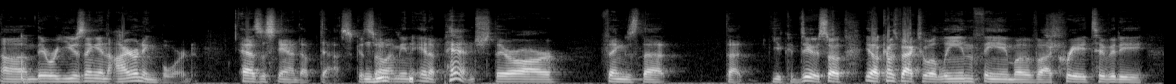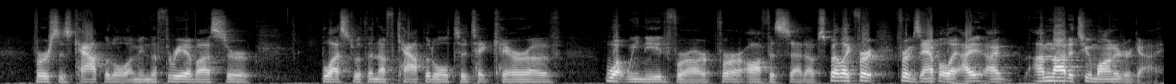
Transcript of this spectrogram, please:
um, they were using an ironing board as a stand-up desk. Mm-hmm. So I mean, in a pinch, there are things that that you could do. So you know, it comes back to a lean theme of uh, creativity versus capital. I mean, the three of us are blessed with enough capital to take care of what we need for our for our office setups. But like for for example, I, I I'm not a two monitor guy.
